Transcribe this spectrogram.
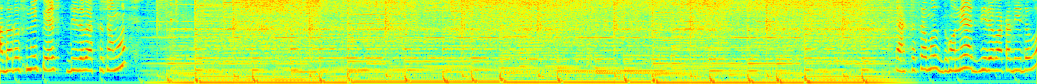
আদা রসুনের পেস্ট দিয়ে দেবো একটা চামচ। চামচ ধনে আর জিরে বাটা দিয়ে দেবো।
